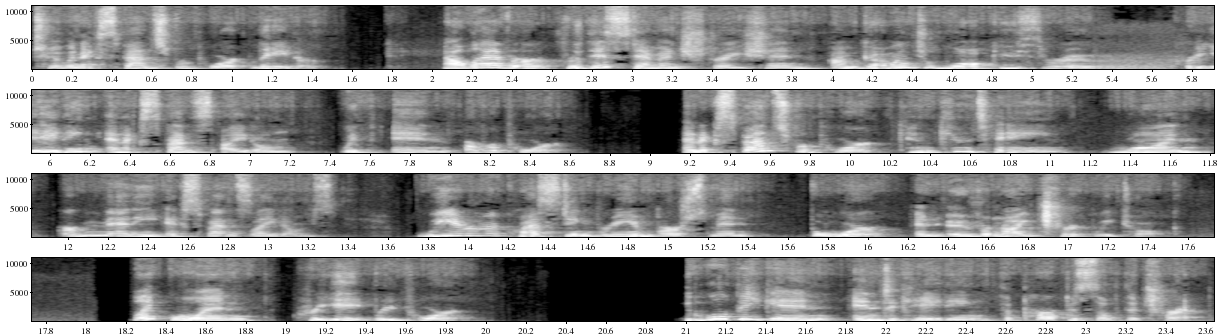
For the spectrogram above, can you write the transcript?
to an expense report later. However, for this demonstration, I'm going to walk you through creating an expense item within a report. An expense report can contain one or many expense items. We are requesting reimbursement for an overnight trip we took. Click on Create Report. You will begin indicating the purpose of the trip.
